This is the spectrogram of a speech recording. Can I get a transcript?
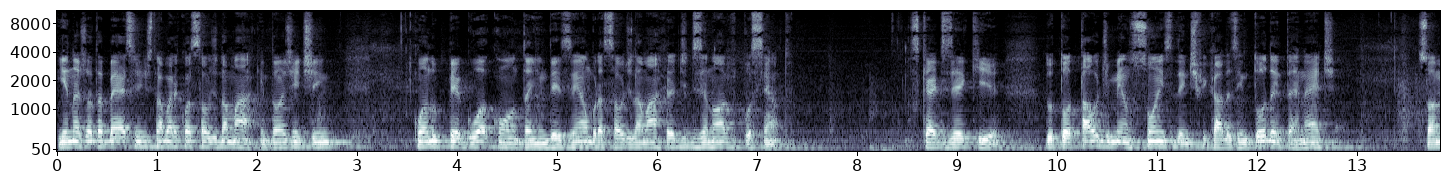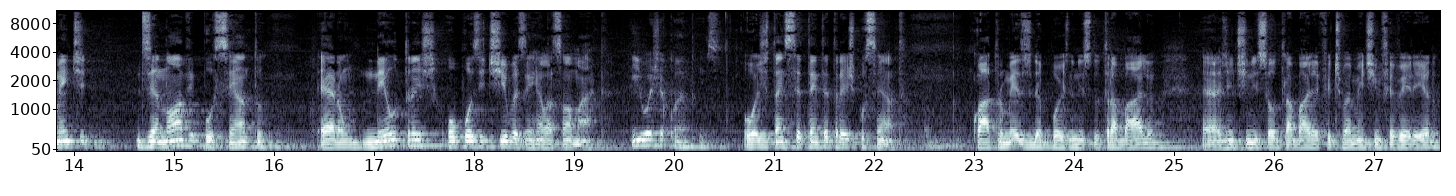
E na JBS a gente trabalha com a saúde da marca. Então a gente, quando pegou a conta em dezembro, a saúde da marca era de 19%. Isso quer dizer que do total de menções identificadas em toda a internet, somente 19% eram neutras ou positivas em relação à marca. E hoje é quanto isso? Hoje está em 73%. Quatro meses depois do início do trabalho, é, a gente iniciou o trabalho efetivamente em fevereiro,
